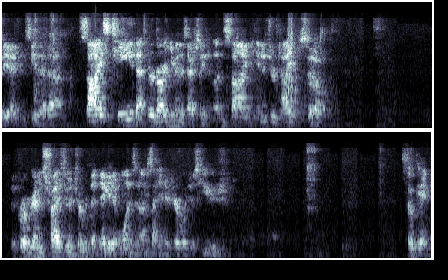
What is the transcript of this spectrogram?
So yeah, you can see that uh, size t, that third argument, is actually an unsigned integer type, so the program just tries to interpret that negative one as an unsigned integer, which is huge. Okay,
